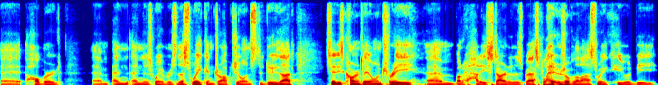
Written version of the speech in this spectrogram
uh, Hubbard um, and, and his waivers this week and drop Jones to do that. Said he's currently on three, um, but had he started his best players over the last week, he would be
